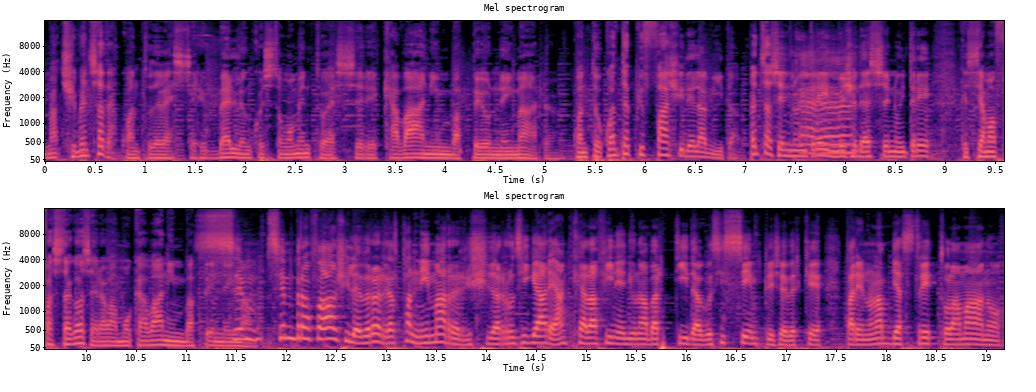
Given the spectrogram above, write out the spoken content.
Ma ci pensate a quanto deve essere bello in questo momento essere Cavani, Mbappé o Neymar? Quanto, quanto è più facile la vita? Pensa se noi tre, Eh. invece di essere noi tre che stiamo a fare sta cosa, eravamo Cavani, Mbappé e Neymar. Sem- sembra facile, però in realtà Neymar è riuscito a rosicare anche alla fine di una partita così semplice perché pare non abbia stretto la mano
